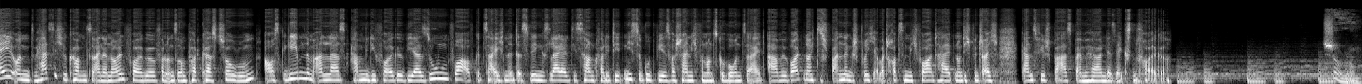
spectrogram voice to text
Hey und herzlich willkommen zu einer neuen Folge von unserem Podcast Showroom. Aus gegebenem Anlass haben wir die Folge via Zoom voraufgezeichnet, deswegen ist leider die Soundqualität nicht so gut, wie ihr es wahrscheinlich von uns gewohnt seid. Aber wir wollten euch das spannende Gespräch aber trotzdem nicht vorenthalten und ich wünsche euch ganz viel Spaß beim Hören der sechsten Folge. Showroom.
